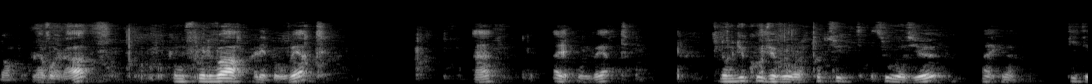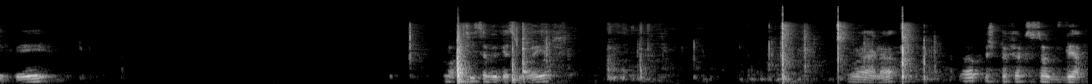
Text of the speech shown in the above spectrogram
Donc la voilà. Comme vous pouvez le voir, elle n'est pas ouverte. Hein elle n'est pas ouverte. Donc du coup, je vais vous voir tout de suite sous vos yeux, avec ma petite épée. Alors si ça veut bien s'ouvrir. Voilà. Hop, je préfère que ce soit ouvert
